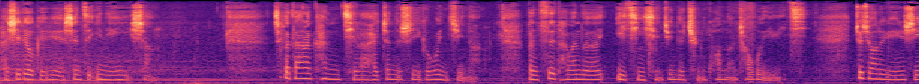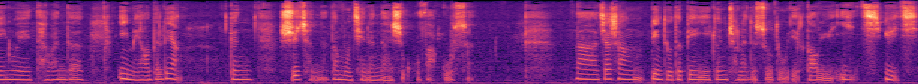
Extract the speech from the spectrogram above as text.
还是六个月，甚至一年以上？这个当然看起来还真的是一个问句呢。本次台湾的疫情险峻的情况呢，超过于预期。最主要的原因是因为台湾的疫苗的量跟时程呢，到目前仍然是无法估算。那加上病毒的变异跟传染的速度也高于预期，预期，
